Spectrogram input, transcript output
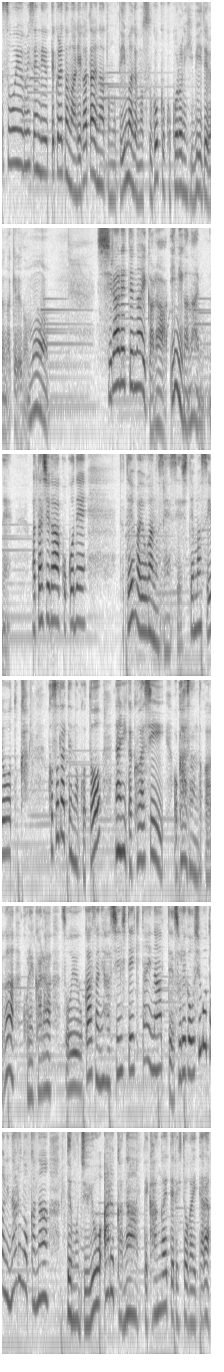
そういう目線で言ってくれたのはありがたいなと思って今でもすごく心に響いてるんだけれども知られてないから意味がないもんね。私がここで例えばヨガの先生してますよとか子育てのこと何か詳しいお母さんとかがこれからそういうお母さんに発信していきたいなってそれがお仕事になるのかなでも需要あるかなって考えてる人がいたら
